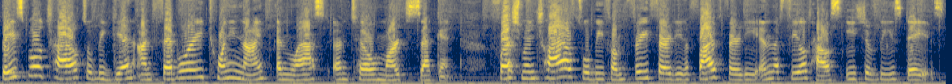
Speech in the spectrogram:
Baseball tryouts will begin on February 29th and last until March 2nd. Freshman tryouts will be from 3.30 to 5.30 in the field house each of these days.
